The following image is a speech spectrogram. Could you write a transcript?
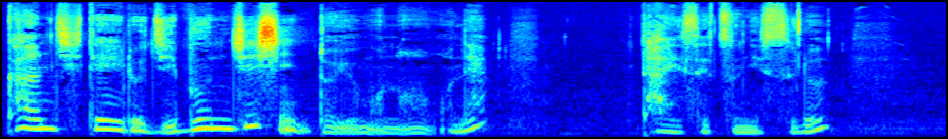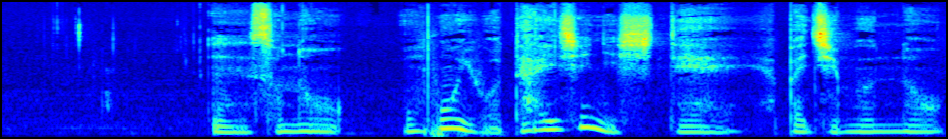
感じている自分自身というものをね大切にする、えー、その思いを大事にしてやっぱり自分の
